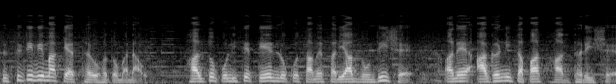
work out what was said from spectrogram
સીસીટીવીમાં કેદ થયો હતો બનાવ. હાલ તો પોલીસે તેર લોકો સામે ફરિયાદ નોંધી છે અને આગળની તપાસ હાથ ધરી છે.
